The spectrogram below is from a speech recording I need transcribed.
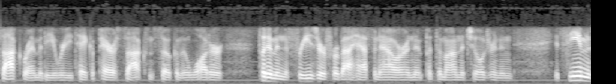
sock remedy, where you take a pair of socks and soak them in water, put them in the freezer for about half an hour, and then put them on the children. And it seems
